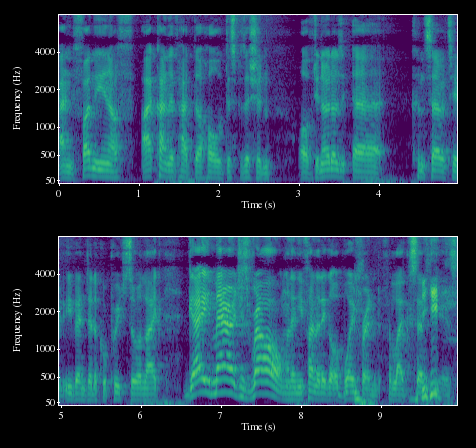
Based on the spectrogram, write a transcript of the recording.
And funny enough, I kind of had the whole disposition of, do you know those uh, conservative evangelical preachers who are like, gay marriage is wrong, and then you find that they got a boyfriend for like seven years.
